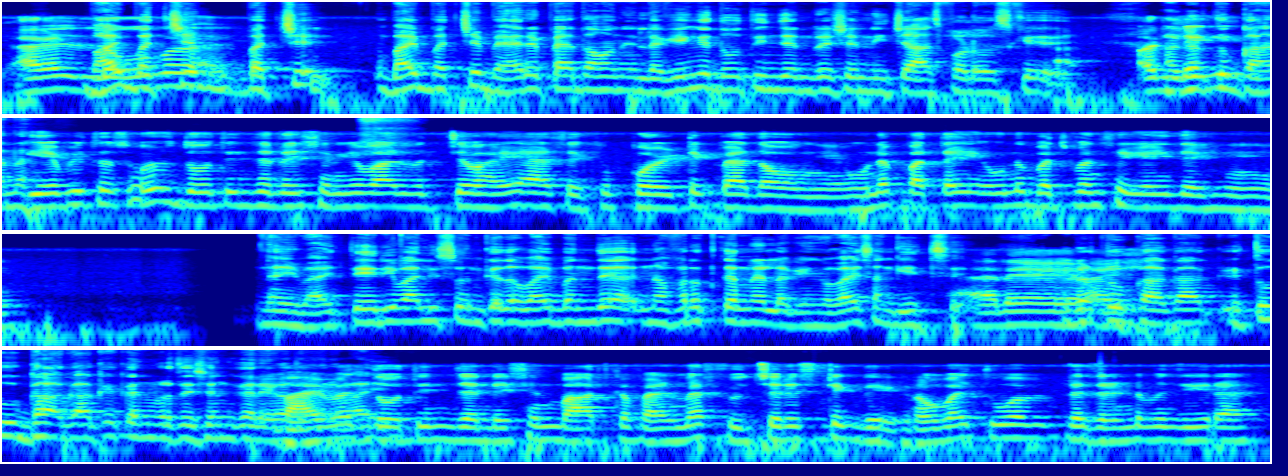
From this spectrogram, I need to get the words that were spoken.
भाई बच्चे बच्चे भाई बच्चे बहरे पैदा होने लगेंगे दो तीन जनरेशन नीचे आस पड़ोस के। और अगर तू गाना ये भी तो सोच दो तीन जनरेशन के बाद बच्चे भाई ऐसे कि पोएटिक पैदा होंगे। उन्हें पता ही उन्हें बचपन से यही देखेंगे नहीं भाई तेरी वाली सुन के तो भाई बंदे नफरत करने लगेंगे भाई संगीत से। अरे अगर तू भाई, गा गा के तू गा गा के कन्वर्सेशन करेगा भाई मैं दो तीन जनरेशन बाद का फ़ैन मैं फ्यूचरिस्टिक देख रहा हूँ भाई तू अभी प्रेजेंट में जी रहा है।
